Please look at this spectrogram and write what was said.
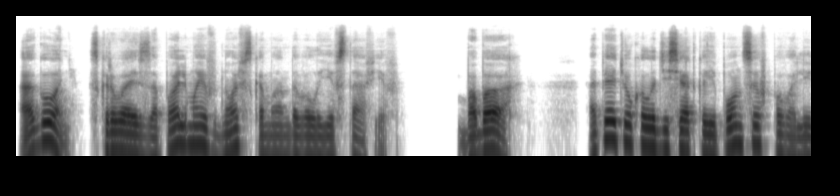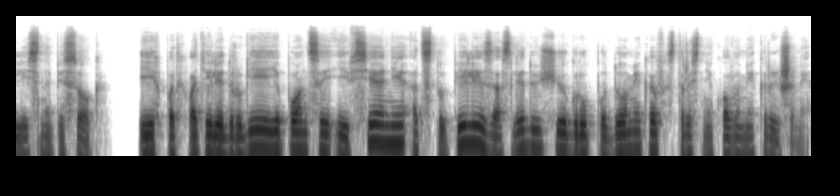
«Огонь!» – скрываясь за пальмой, вновь скомандовал Евстафьев. «Бабах!» Опять около десятка японцев повалились на песок. Их подхватили другие японцы, и все они отступили за следующую группу домиков с тростниковыми крышами.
